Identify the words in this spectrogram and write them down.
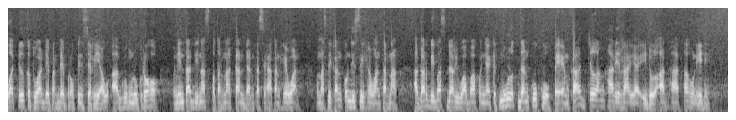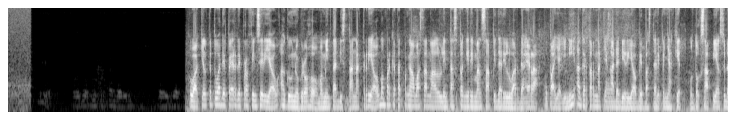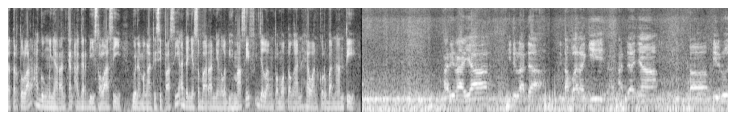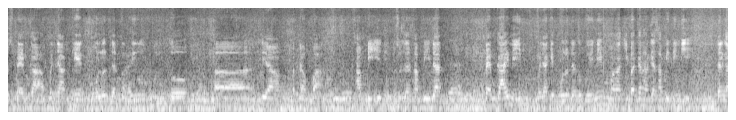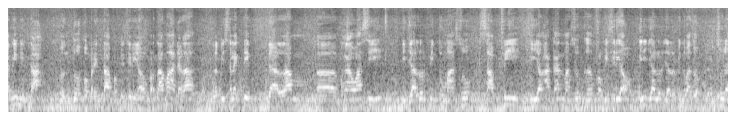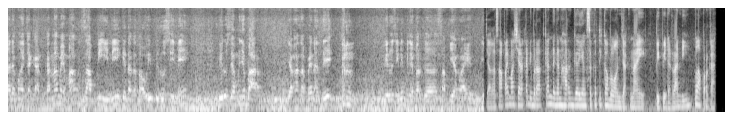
Wakil Ketua DPRD Provinsi Riau Agung Nugroho meminta Dinas Peternakan dan Kesehatan Hewan memastikan kondisi hewan ternak agar bebas dari wabah penyakit mulut dan kuku PMK jelang Hari Raya Idul Adha tahun ini. Wakil Ketua DPRD Provinsi Riau, Agung Nugroho, meminta di Stanak Riau memperketat pengawasan lalu lintas pengiriman sapi dari luar daerah. Upaya ini agar ternak yang ada di Riau bebas dari penyakit. Untuk sapi yang sudah tertular, Agung menyarankan agar diisolasi, guna mengantisipasi adanya sebaran yang lebih masif jelang pemotongan hewan kurban nanti. Hari Raya Idul Adha, ditambah lagi adanya uh, virus PMK, penyakit mulut dan kuku untuk uh, yang terdampak sapi ini, khususnya sapi. Dan PMK ini, penyakit mulut dan kuku ini mengakibatkan harga sapi tinggi. Dan kami minta untuk pemerintah Provinsi Riau, pertama adalah lebih selektif dalam uh, mengawasi di jalur pintu masuk sapi yang akan masuk ke Provinsi Riau. Di jalur-jalur pintu masuk. Sudah ada pengecekan. Karena memang sapi ini kita ketahui virus ini virus yang menyebar. Jangan sampai nanti virus ini menyebar ke sapi yang lain. Jangan sampai masyarakat diberatkan dengan harga yang seketika melonjak naik. Pipi dan Randi melaporkan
